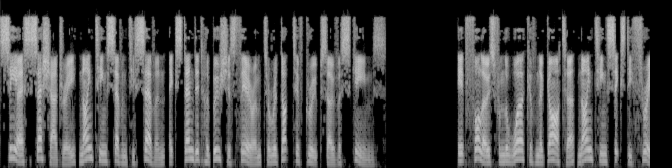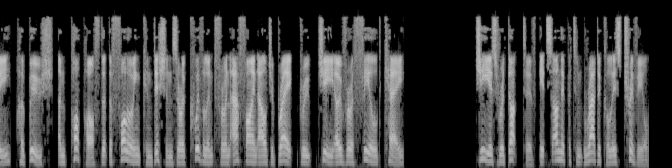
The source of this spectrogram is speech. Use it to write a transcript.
C. S. Seshadri extended Haboush's theorem to reductive groups over schemes. It follows from the work of Nagata 1963, Haboush, and Popov that the following conditions are equivalent for an affine algebraic group G over a field K. G is reductive its unipotent radical is trivial.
